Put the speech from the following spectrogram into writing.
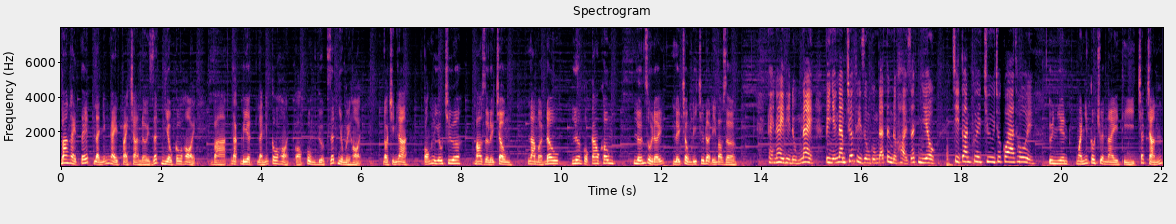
ba ngày Tết là những ngày phải trả lời rất nhiều câu hỏi và đặc biệt là những câu hỏi có cùng được rất nhiều người hỏi. Đó chính là có người yêu chưa, bao giờ lấy chồng, làm ở đâu, lương có cao không, lớn rồi đấy, lấy chồng đi chưa đợi đến bao giờ. Cái này thì đúng này, vì những năm trước Thùy Dung cũng đã từng được hỏi rất nhiều, chỉ toàn cười trừ cho qua thôi. Tuy nhiên, ngoài những câu chuyện này thì chắc chắn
